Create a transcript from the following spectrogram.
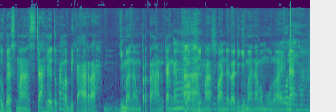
tugas Mas Cahyo itu kan lebih ke arah gimana mempertahankan kan. Kalau si Mas Wanda tadi gimana memulai. Memulai, nah, haha.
